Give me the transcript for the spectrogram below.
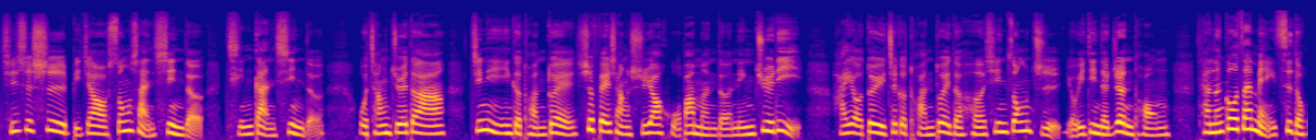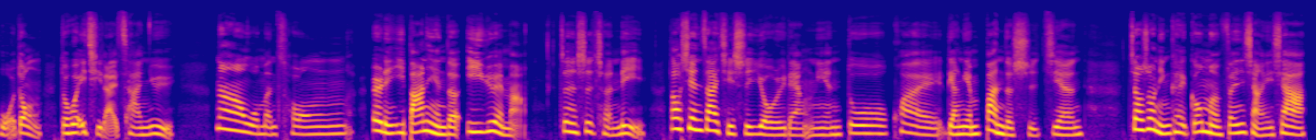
其实是比较松散性的、情感性的。我常觉得啊，经营一个团队是非常需要伙伴们的凝聚力，还有对于这个团队的核心宗旨有一定的认同，才能够在每一次的活动都会一起来参与。那我们从二零一八年的一月嘛。正式成立到现在，其实有两年多，快两年半的时间。教授，您可以跟我们分享一下，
